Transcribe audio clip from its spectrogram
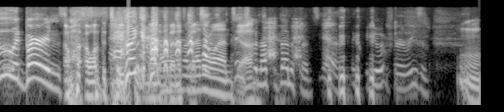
Ooh, it burns. I want, I want the taste, but not the benefits. another one. Taste, Yeah. but not the benefits. Yeah, like we do it for a reason. Hmm.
